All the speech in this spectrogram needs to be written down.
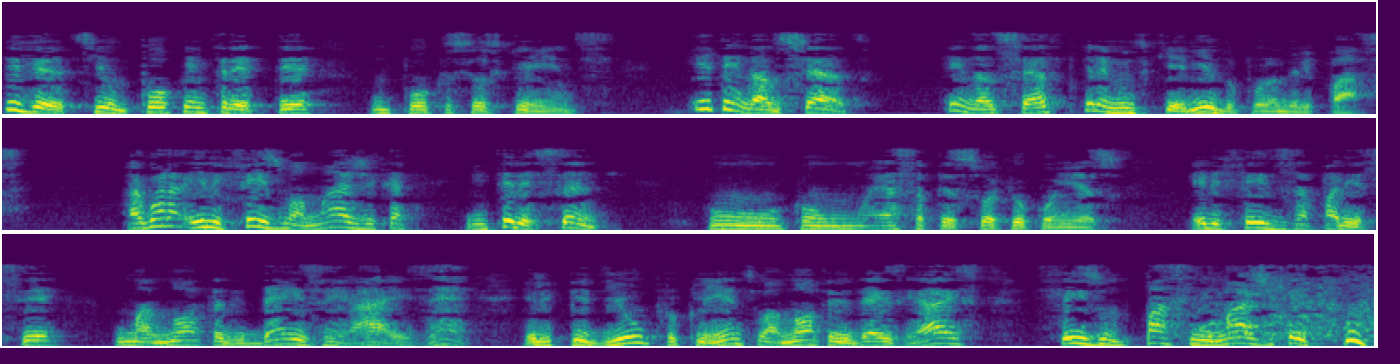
divertir um pouco, entreter um pouco os seus clientes. E tem dado certo? Tem dado certo porque ele é muito querido por onde ele passa. Agora, ele fez uma mágica interessante com, com essa pessoa que eu conheço. Ele fez desaparecer uma nota de 10 reais. É, ele pediu para o cliente uma nota de 10 reais, fez um passe de mágica e puf,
